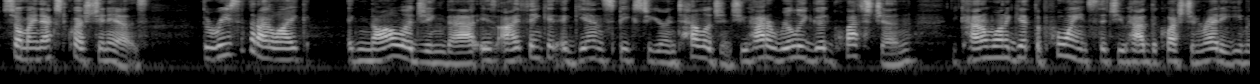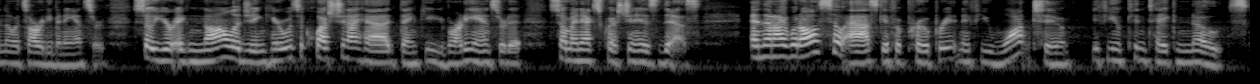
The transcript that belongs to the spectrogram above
So, my next question is the reason that I like acknowledging that is I think it again speaks to your intelligence. You had a really good question. You kind of want to get the points that you had the question ready, even though it's already been answered. So you're acknowledging here was a question I had. Thank you. You've already answered it. So my next question is this. And then I would also ask, if appropriate and if you want to, if you can take notes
